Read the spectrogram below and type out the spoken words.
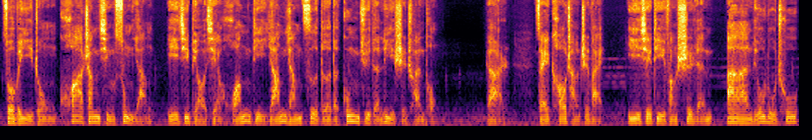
作为一种夸张性颂扬以及表现皇帝洋洋自得的工具的历史传统。然而，在考场之外，一些地方士人暗暗流露出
